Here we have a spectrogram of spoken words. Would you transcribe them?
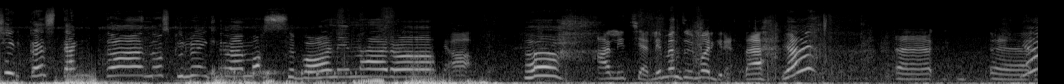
Kirka er stengt, og nå skulle jo egentlig være masse barn inn her, og Ja. Åh, Det er litt kjedelig, men du Margrethe. Ja? Eh, eh, Ja?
